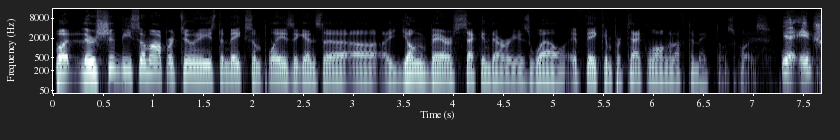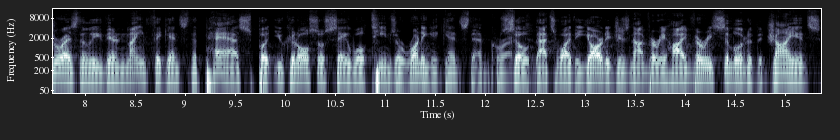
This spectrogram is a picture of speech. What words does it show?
But there should be some opportunities to make some plays against a, a, a young Bears secondary as well if they can protect long enough to make those plays. Yeah, interestingly, they're ninth against the pass, but you could also say, well, teams are running against them. Correct. So that's why the yardage is not very high, very similar to the Giants,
